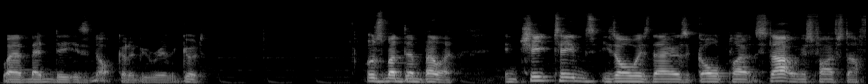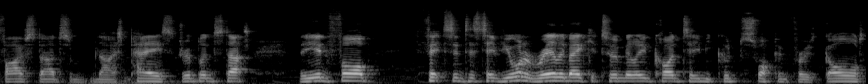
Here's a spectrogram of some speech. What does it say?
where Mendy is not going to be really good. Ousmane Dembele. In cheap teams, he's always there as a gold player at the start with his 5-star, 5-star, some nice pace, dribbling stats. The inform fits into this team. If you want to really make it to a million coin team, you could swap him for his gold.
